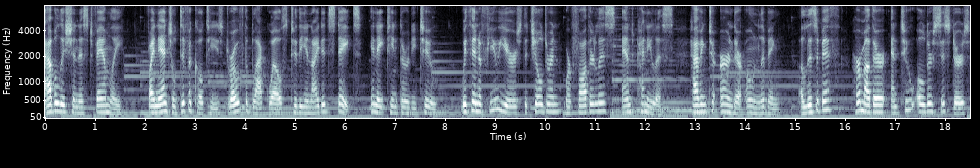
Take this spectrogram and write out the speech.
abolitionist family. Financial difficulties drove the Blackwells to the United States in 1832. Within a few years, the children were fatherless and penniless, having to earn their own living. Elizabeth, her mother, and two older sisters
